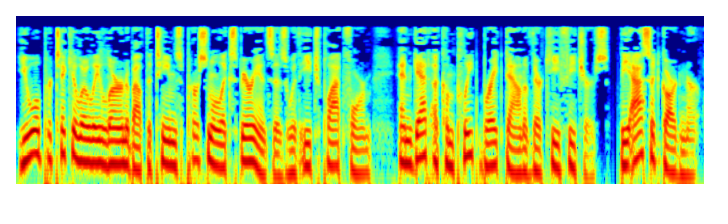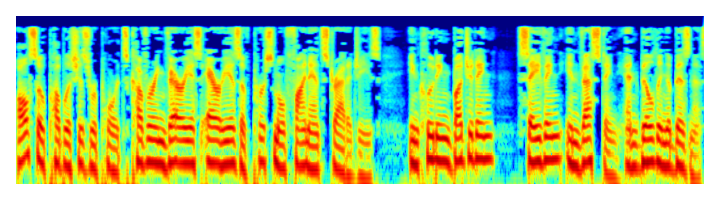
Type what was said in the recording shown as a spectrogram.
You will particularly learn about the team's personal experiences with each platform and get a complete breakdown of their key features. The Asset Gardener also publishes reports covering various areas of personal finance strategies, including budgeting, saving, investing, and building a business.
